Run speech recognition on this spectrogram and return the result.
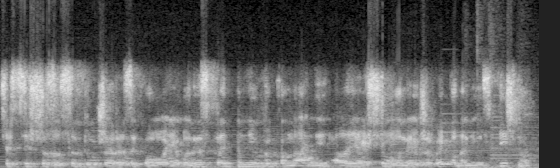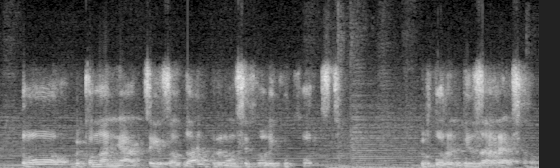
частіше за все дуже ризиковані. Вони складні в виконанні, але якщо вони вже виконані успішно, то виконання цих завдань приносить велику користь в боротьбі з агресором.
